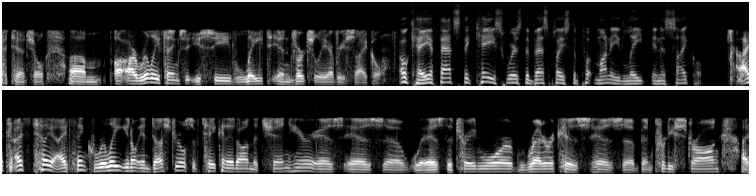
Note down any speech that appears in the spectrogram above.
potential um, are really things that you see late in virtually every cycle. Okay, if that's the case, where's the best place to put money late in a cycle? I, I tell you, I think really, you know, industrials have taken it on the chin here as as uh, as the trade war rhetoric has has uh, been pretty strong. I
